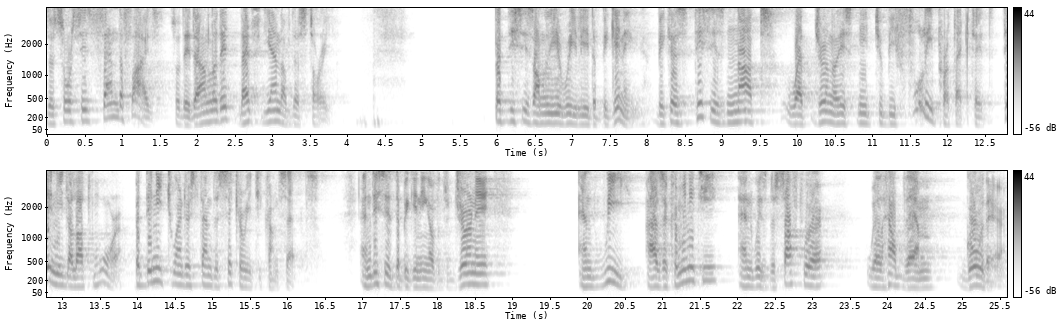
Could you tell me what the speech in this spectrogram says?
the sources send the files. So they download it. That's the end of the story. But this is only really the beginning, because this is not what journalists need to be fully protected. They need a lot more, but they need to understand the security concepts. And this is the beginning of the journey. And we, as a community and with the software, will help them go there.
